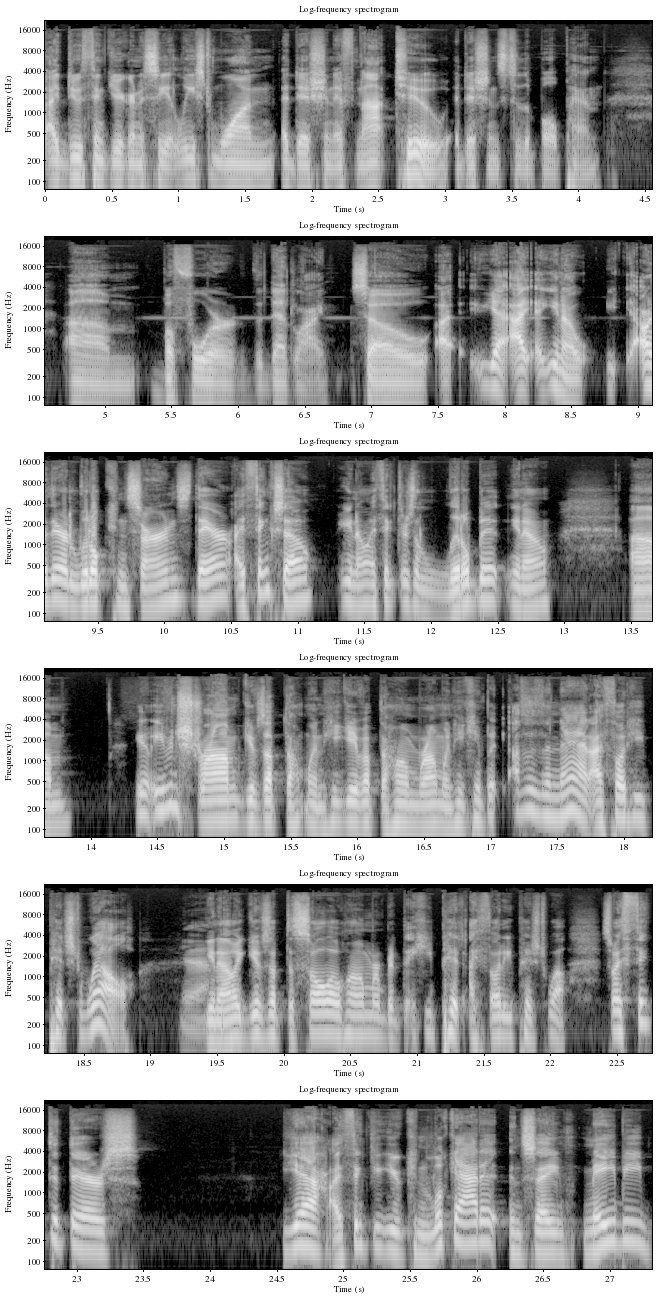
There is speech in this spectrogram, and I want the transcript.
I do think you're going to see at least one addition, if not two additions to the bullpen um, before the deadline. So uh, yeah, I you know, are there little concerns there? I think so. You know, I think there's a little bit. You know, um, you know, even Strahm gives up the when he gave up the home run when he came, but other than that, I thought he pitched well. Yeah. You know, he gives up the solo homer, but he pitched. I thought he pitched well. So I think that there's yeah, I think that you can look at it and say maybe,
